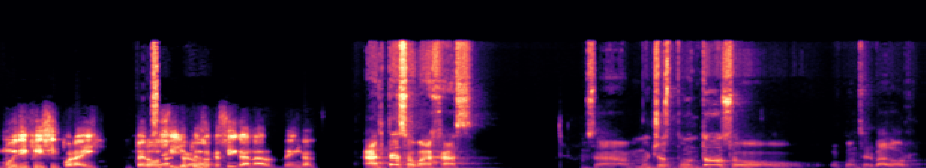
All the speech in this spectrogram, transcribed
Muy difícil por ahí. Pero O sea, sí, yo pero- pienso que sí gana Bengals. ¿Altas o bajas? O sea, ¿muchos puntos o, o conservador?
